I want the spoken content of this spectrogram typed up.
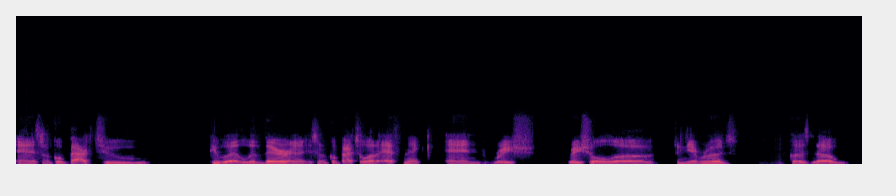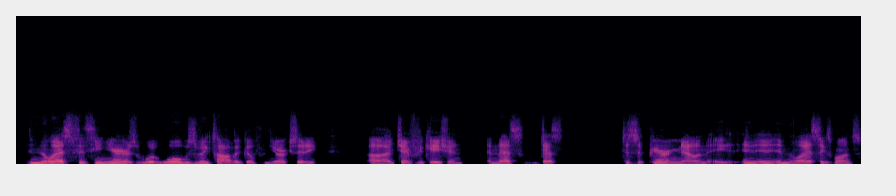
and it's going to go back to people that live there, and it's going to go back to a lot of ethnic and race, racial uh, neighborhoods. Because mm-hmm. uh, in the last 15 years, what, what was the big topic of New York City? Uh, gentrification, and that's that's disappearing now in in in, in the last six months.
